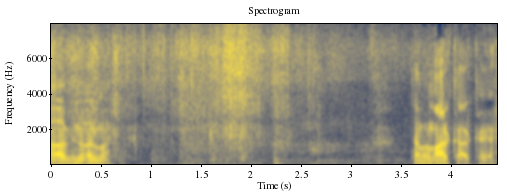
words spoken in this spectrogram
Abi normal. Tamam arka arkaya.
